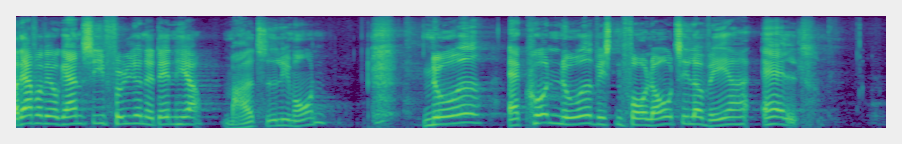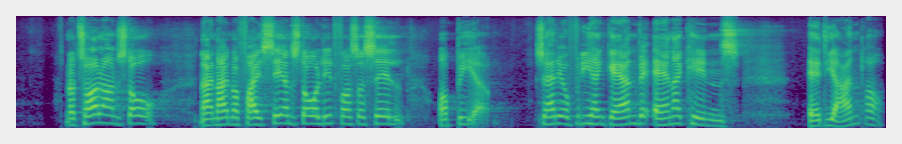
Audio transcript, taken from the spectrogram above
Og derfor vil jeg jo gerne sige følgende den her meget tidlig morgen. Noget er kun noget, hvis den får lov til at være alt. Når tolleren står, nej, nej, når fariseren står lidt for sig selv og beder, så er det jo fordi, han gerne vil anerkendes af de andre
